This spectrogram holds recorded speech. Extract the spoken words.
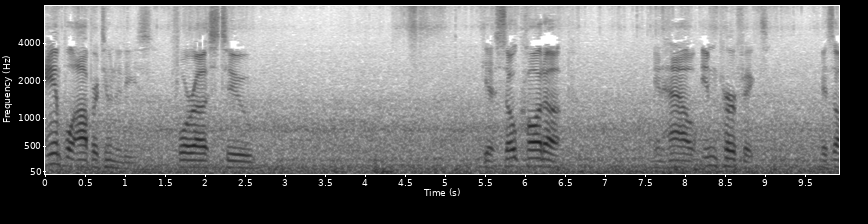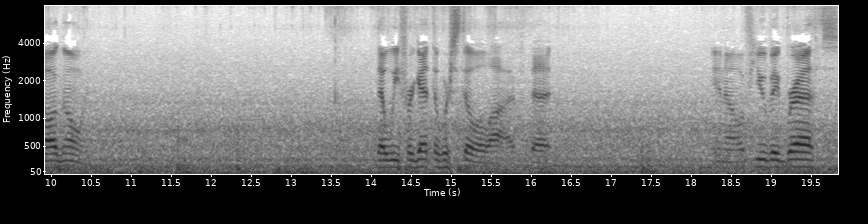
ample opportunities for us to get so caught up in how imperfect it's all going that we forget that we're still alive. That, you know, a few big breaths,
